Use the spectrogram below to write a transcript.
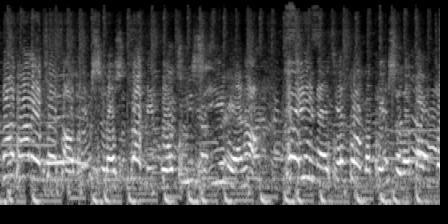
那它呢，最早停驶的是在民国七十一年啊，客运呢先做个停驶的动作，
